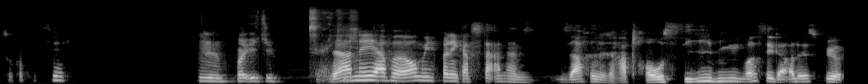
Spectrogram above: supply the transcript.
So kompliziert. Hm, voll easy. Ja, nee, aber irgendwie bei den ganzen anderen Sachen, Rathaus 7, was die da alles für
